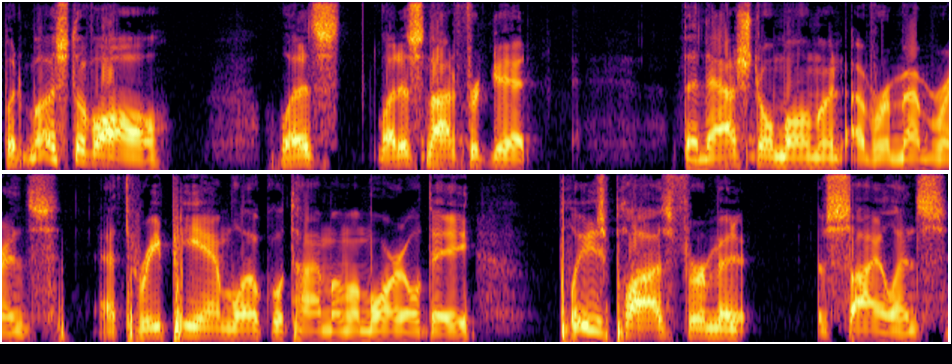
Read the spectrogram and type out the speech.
But most of all, let us, let us not forget the national moment of remembrance at 3 p.m. local time on Memorial Day. Please pause for a minute of silence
